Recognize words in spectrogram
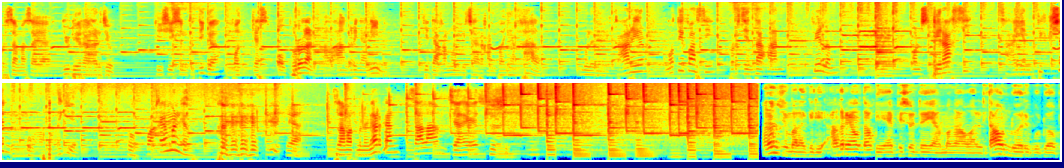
bersama saya Yudi Raharjo. Di season ketiga podcast obrolan ala angkringan ini, kita akan membicarakan banyak hal, mulai dari karir, motivasi, percintaan, film, konspirasi, science fiction, oh apa lagi ya? Oh, Pokemon ya? ya, selamat mendengarkan. Salam jahe susu. Halo, jumpa lagi di Angkringan Talk. Di episode yang mengawali tahun 2022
